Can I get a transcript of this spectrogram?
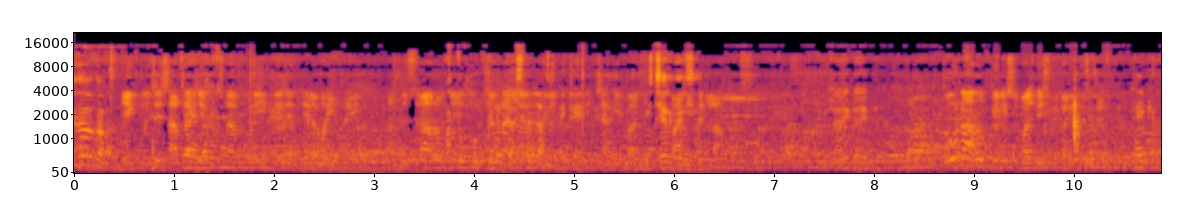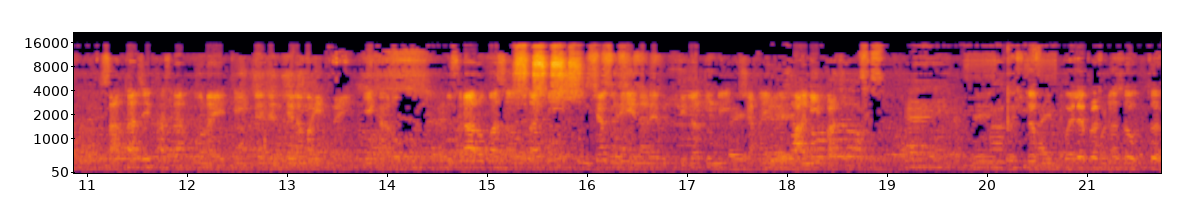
जाऊ जरा एक म्हणजे सातारचे कोणी जनतेला माहीत नाही. आणि दुसरा आरोप म्हणजे तुमच्या. दोन आरोप केले सुभाष देशमुखांनी तुमच्यावर. सातारचे खासदार कोण आहे ते इथल्या जनतेला माहीत नाही. एक आरोप. दुसरा आरोप असा होता की तुमच्या घरी येणाऱ्या व्यक्तीला तुम्ही चहाने पाणी प्रश्न पहिल्या प्रश्नाचं उत्तर.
